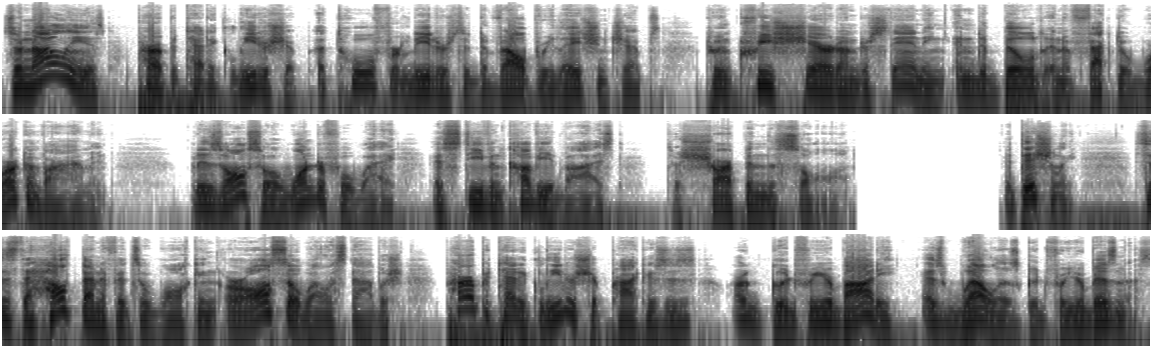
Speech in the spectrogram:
So, not only is peripatetic leadership a tool for leaders to develop relationships, to increase shared understanding, and to build an effective work environment, but is also a wonderful way, as Stephen Covey advised, to sharpen the saw. Additionally, since the health benefits of walking are also well established, peripatetic leadership practices are good for your body as well as good for your business.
